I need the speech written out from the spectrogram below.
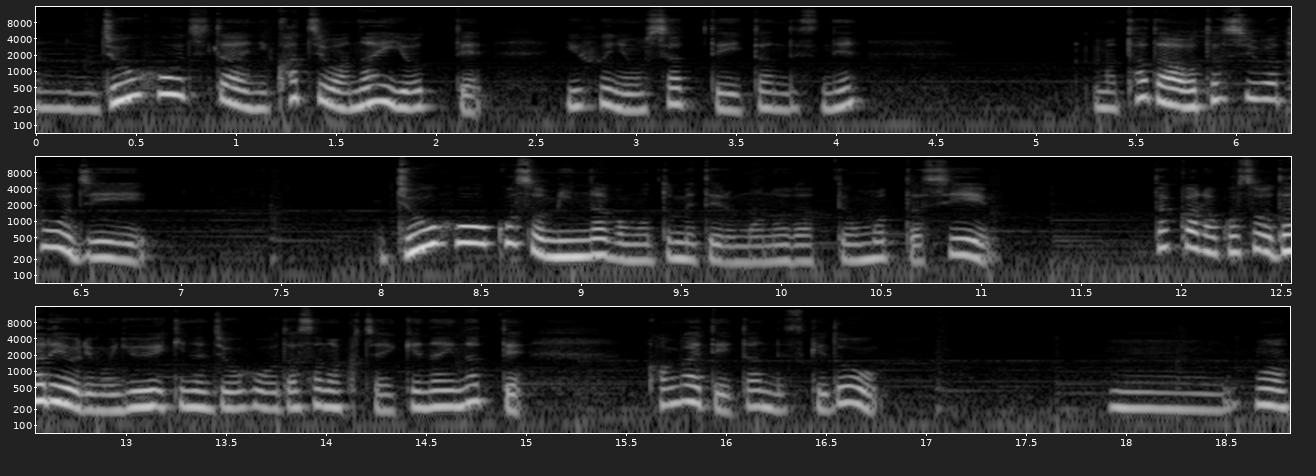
あの情報自体に価値はないよっていうふうにおっしゃっていたんですね。まあ、ただ私は当時情報こそみんなが求めてるものだって思ったしだからこそ誰よりも有益な情報を出さなくちゃいけないなって考えていたんですけどうーんまあ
